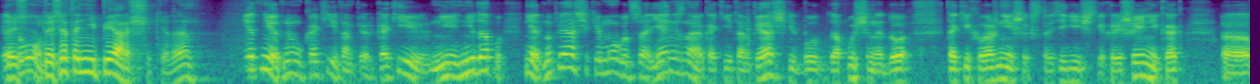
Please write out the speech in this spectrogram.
Это то, есть, он. то есть это не пиарщики, да? Нет, нет, ну какие там пиарщики? Какие? Не, не доп... Нет, ну пиарщики могут... Я не знаю, какие там пиарщики будут допущены до таких важнейших стратегических решений, как э,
